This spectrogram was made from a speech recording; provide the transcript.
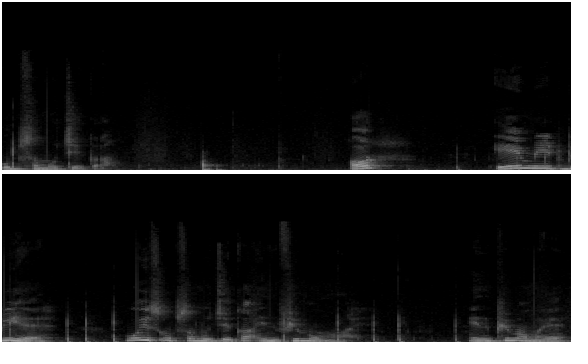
उपसमुच्चय का। और ए मीट बी है, वो इस उपसमुच्चय का इन्फिमम है। इन्फिमम है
